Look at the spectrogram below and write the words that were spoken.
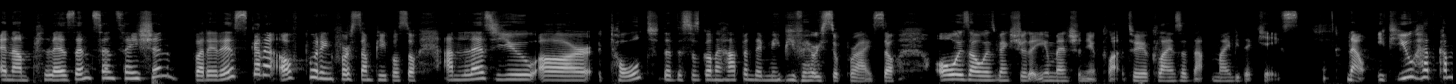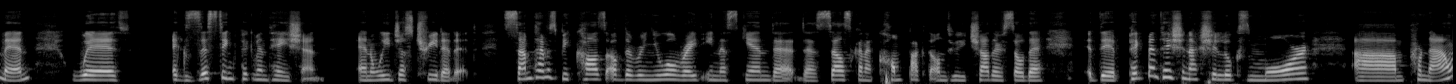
an unpleasant sensation, but it is kind of off-putting for some people. So unless you are told that this is going to happen, they may be very surprised. So always, always make sure that you mention your to your clients that that might be the case. Now, if you have come in with existing pigmentation, and we just treated it. Sometimes because of the renewal rate in the skin, the, the cells kind of compact onto each other. So the, the pigmentation actually looks more um, pronoun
